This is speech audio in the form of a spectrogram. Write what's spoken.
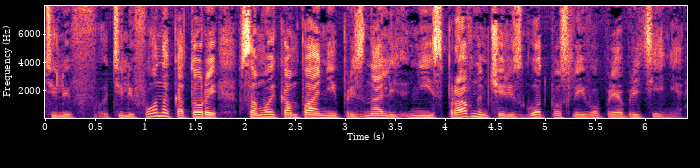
телеф, телефона, который в самой компании признали неисправным через год после его приобретения.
